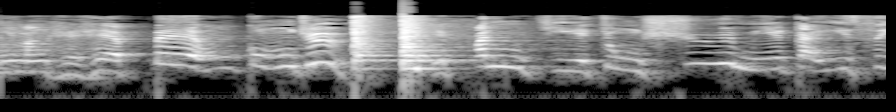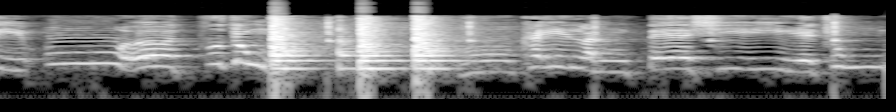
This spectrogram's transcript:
你们看看百户公主，本节中虚名盖世乌合之众，不开冷得西中门，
